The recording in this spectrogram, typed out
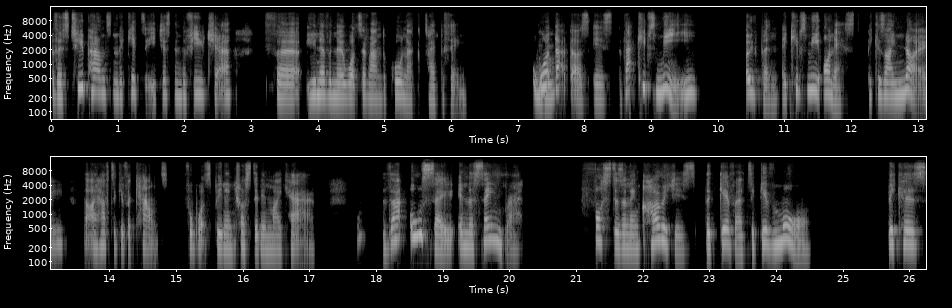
but there's two pounds in the kitty just in the future for you never know what's around the corner type of thing. What Mhm. that does is that keeps me open, it keeps me honest because I know that I have to give account for what's been entrusted in my care. That also, in the same breath, fosters and encourages the giver to give more because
